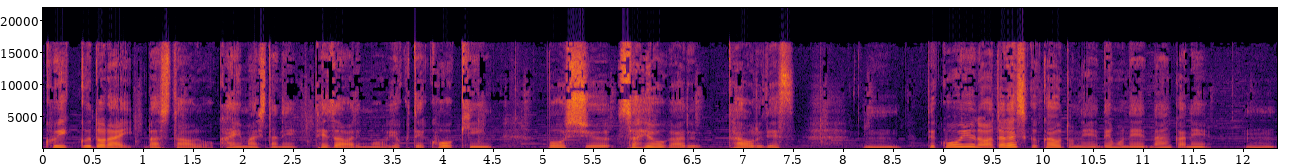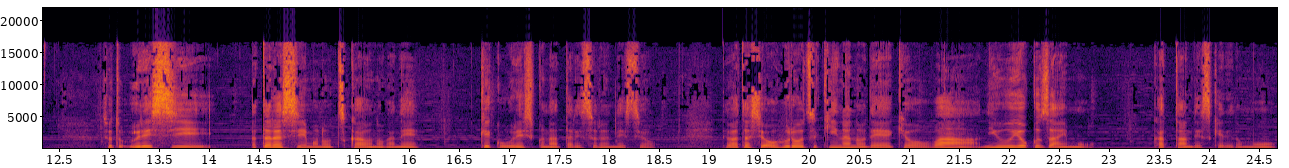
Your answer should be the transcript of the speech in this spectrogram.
クイックドライバスタオルを買いましたね手触りも良くて抗菌防臭作用があるタオルです。うん、でこういうの新しく買うとねでもねなんかね、うん、ちょっと嬉しい新しいものを使うのがね結構嬉しくなったりするんですよ。で私お風呂好きなので今日は入浴剤も買ったんですけれども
